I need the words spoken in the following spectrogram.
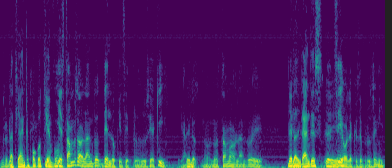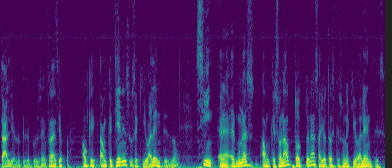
relativamente poco tiempo, Y estamos hablando de lo que se produce aquí. digamos. De lo- no, no estamos hablando de, de las grandes... de- eh, sí, o lo que se produce en Italia, lo que se produce en Francia, aunque, aunque tienen sus equivalentes, ¿no? Sí, eh, algunas, aunque son autóctonas, hay otras que son equivalentes.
